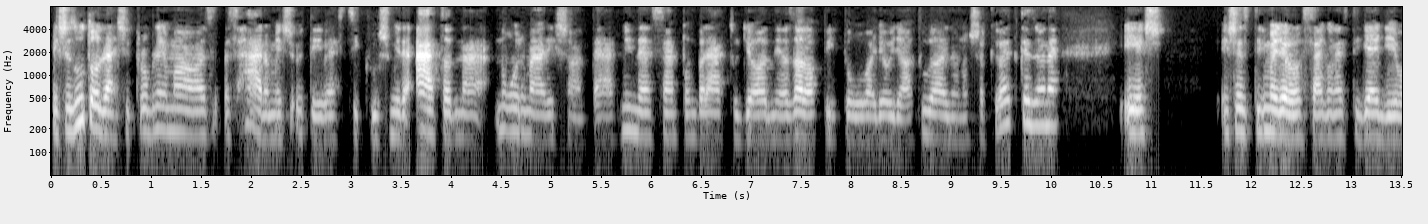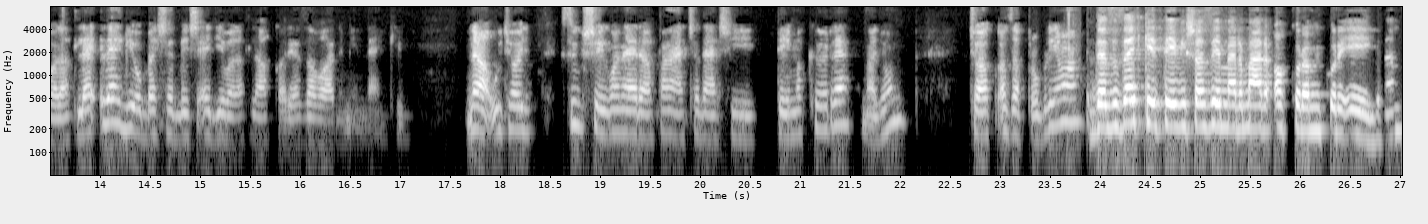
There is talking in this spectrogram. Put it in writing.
és az utódlási probléma az, az három és öt éves ciklus, mire átadná normálisan, tehát minden szempontból át tudja adni az alapító, vagy ugye a tulajdonos a következőnek, és, és ezt így Magyarországon ezt így egy év alatt, le, legjobb esetben is egy év alatt le akarja zavarni mindenki. Na, úgyhogy szükség van erre a tanácsadási témakörre, nagyon, csak az a probléma. De ez az egy-két év is azért, mert már akkor, amikor ég, nem?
